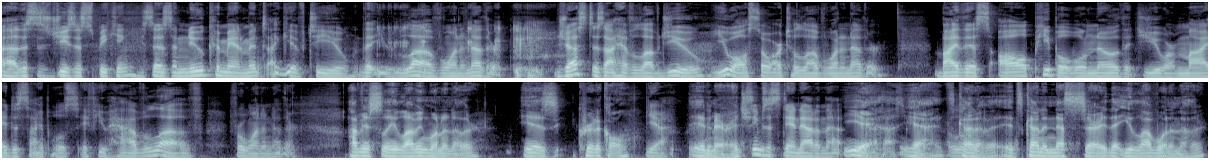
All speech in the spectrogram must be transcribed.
Uh, this is Jesus speaking. He says, A new commandment I give to you, that you love one another. Just as I have loved you, you also are to love one another. By this, all people will know that you are my disciples if you have love for one another. Obviously, loving one another is critical Yeah. in marriage. Seems to stand out in that. Yeah, that yeah, it's kind of it's kind of necessary that you love one another.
